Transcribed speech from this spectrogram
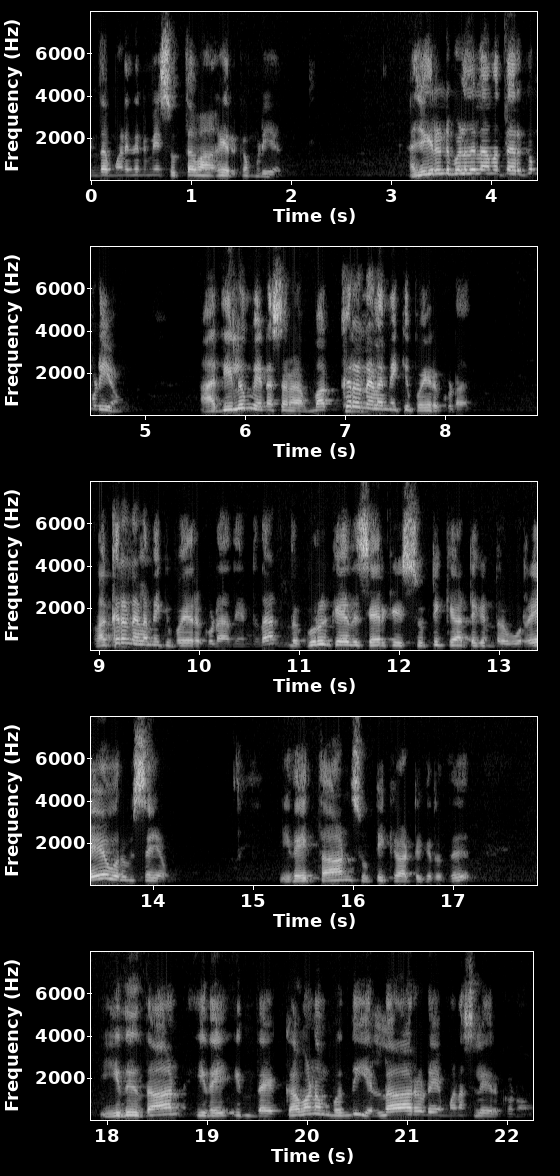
எந்த மனிதனுமே சுத்தமாக இருக்க முடியாது. அஞ்சுக்கு ரெண்டு பழுது இல்லாம தான் இருக்க முடியும். அதிலும் என்ன சொன்ன வக்கர நிலைமைக்கு போயிடக்கூடாது வக்கர நிலைமைக்கு போயிடக்கூடாது என்றுதான் இந்த குரு கேது சேர்க்கை சுட்டி காட்டுகின்ற ஒரே ஒரு விஷயம். இதைத்தான் சுட்டி காட்டுகிறது இதுதான் இதை இந்த கவனம் வந்து எல்லாருடைய மனசுல இருக்கணும்.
